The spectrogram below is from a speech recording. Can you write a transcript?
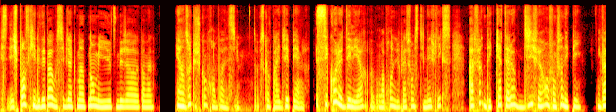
Je pense qu'il n'était pas aussi bien que maintenant, mais il était déjà pas mal. Il y a un truc que je comprends pas Parce que vous parlez de VPN. C'est quoi le délire euh, On va prendre les plateformes style Netflix à faire des catalogues différents en fonction des pays? Il va,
